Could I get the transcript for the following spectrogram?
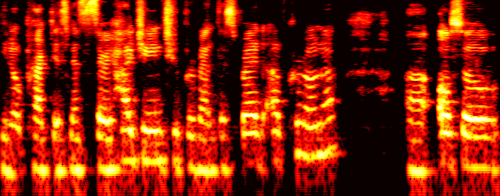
you know, practice necessary hygiene to prevent the spread of corona. Uh, also,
